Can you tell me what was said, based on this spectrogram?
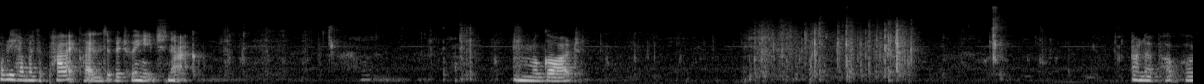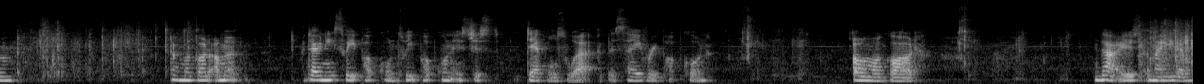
Probably have like a palate cleanser between each snack. Oh my god. I love popcorn. Oh my god, I'm a, I don't eat sweet popcorn. Sweet popcorn is just devil's work, but savoury popcorn. Oh my god. That is amazing.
